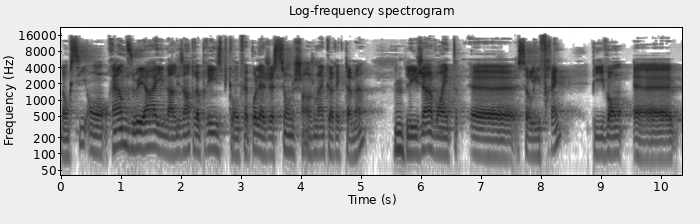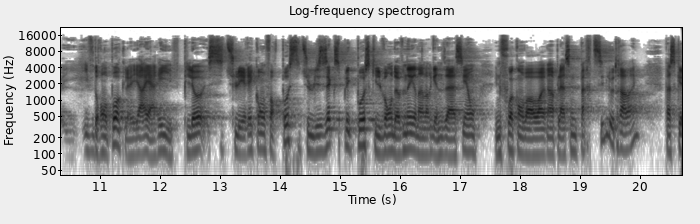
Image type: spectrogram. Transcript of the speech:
Donc si on rentre du AI dans les entreprises puis qu'on fait pas la gestion du changement correctement, Hmm. Les gens vont être euh, sur les freins, puis ils vont euh, ils voudront pas que le AI arrive. Puis là, si tu les réconfortes pas, si tu les expliques pas ce qu'ils vont devenir dans l'organisation une fois qu'on va avoir remplacé une partie de leur travail, parce que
